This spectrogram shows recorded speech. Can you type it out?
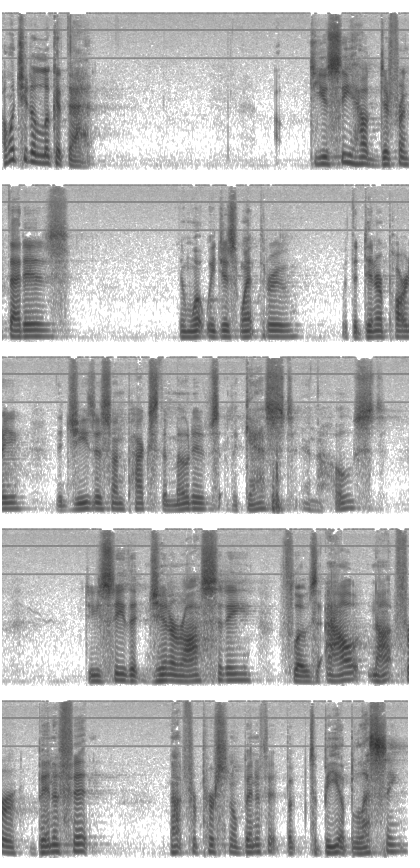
I want you to look at that. Do you see how different that is than what we just went through with the dinner party? That Jesus unpacks the motives of the guest and the host? Do you see that generosity flows out not for benefit, not for personal benefit, but to be a blessing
